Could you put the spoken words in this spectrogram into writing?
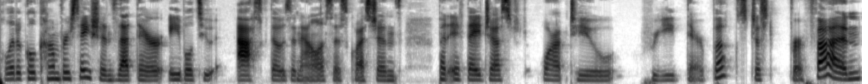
political conversations that they're able to ask those analysis questions. But if they just want to read their books just for fun,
